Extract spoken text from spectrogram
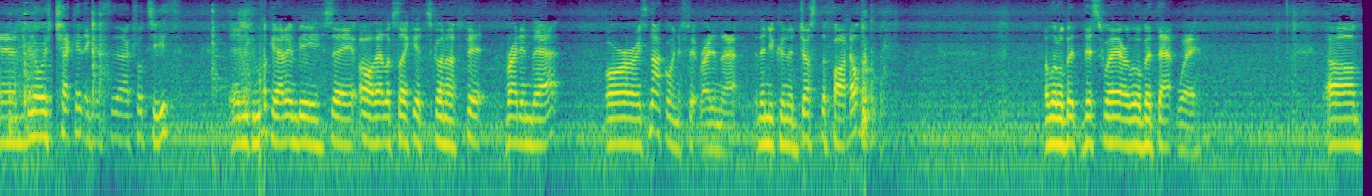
And you can always check it against the actual teeth. And you can look at it and be say, oh, that looks like it's going to fit right in that. Or it's not going to fit right in that. And then you can adjust the file a little bit this way or a little bit that way. Um,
